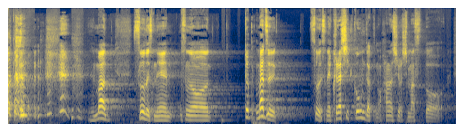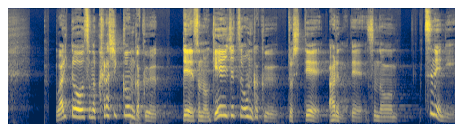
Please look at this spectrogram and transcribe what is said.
あ？まあそうですね。そのとまずそうですね。クラシック音楽の話をしますと割とそのクラシック音楽ってその芸術音楽としてあるのでその常に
